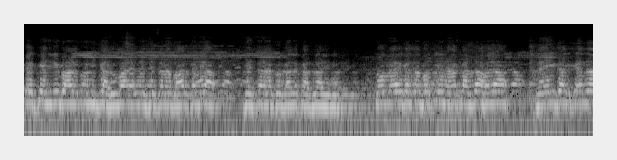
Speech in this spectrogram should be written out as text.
ਇਹ ਕੇਜਰੀਵਾਲ ਉਹਨੂੰ ਝਾੜੂ ਵਾਲੇ ਨੇ ਇਸੇ ਤਰ੍ਹਾਂ ਬਾਹਰ ਕੱਢਿਆ, ਜਿਸ ਤਰ੍ਹਾਂ ਕੋਈ ਗੱਲ ਕਰਨ ਵਾਲੀ ਨਹੀਂ। ਤੋਂ ਮੈਂ ਇਹ ਗੱਲਾਂ ਬਹੁਤੀਆਂ ਨਾ ਕਰਦਾ ਹੋਇਆ, ਮੈਂ ਇਹ ਗੱਲ ਕਹਿਣਾ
